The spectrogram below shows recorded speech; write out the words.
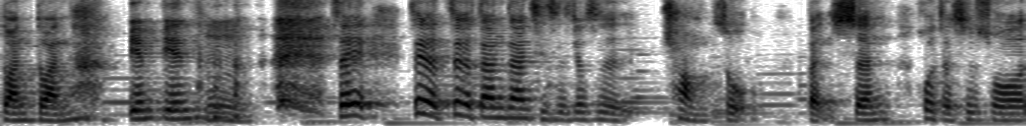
端端 边边。嗯，所以这个这个端端其实就是创作。本身，或者是说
